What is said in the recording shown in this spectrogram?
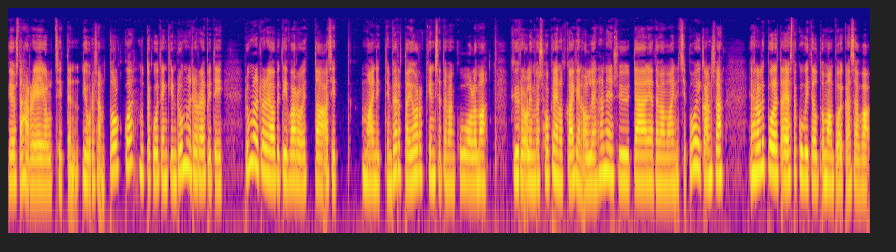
joista Harry ei ollut sitten juuri saanut tolkkua, mutta kuitenkin Dumbledore piti, Dumbledore piti varoittaa. Sitten mainittiin Berta Jorkin, se tämän kuolema. Kyry oli myös hokenut kaiken olleen hänen syytään ja tämä mainitsi poikansa. Ja hän oli puolet ajasta kuvitellut oman poikansa va-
